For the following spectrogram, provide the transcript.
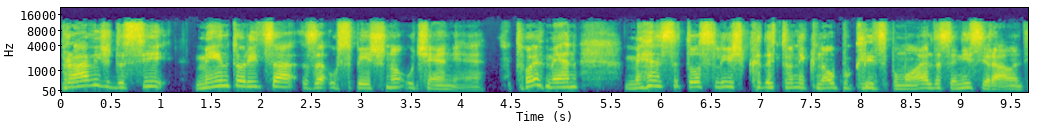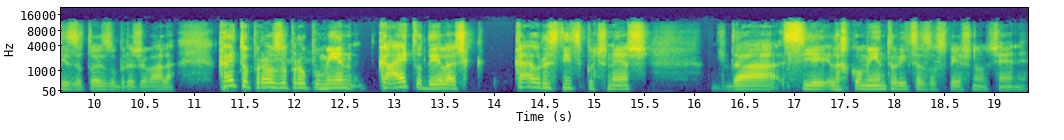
Praviš, da si mentorica za uspešno učenje. To je meni, meni se to sliši, da je to nek nov poklic, po mojem, da se nisi raven ti za to izobraževala. Kaj to pravzaprav pomeni, kaj to delaš, kaj v resnici počneš, da si lahko mentorica za uspešno učenje?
